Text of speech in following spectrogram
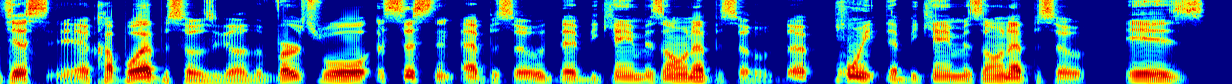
just a couple episodes ago, the virtual assistant episode that became his own episode, the point that became his own episode is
